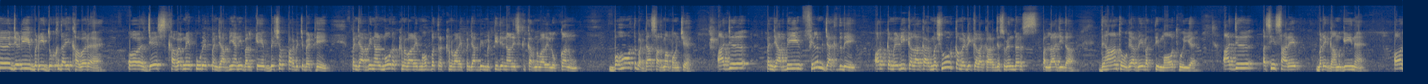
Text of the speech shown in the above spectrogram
ਜਿਹੜੀ ਬੜੀ ਦੁਖਦਾਈ ਖਬਰ ਹੈ, ਉਹ ਜਿਸ ਖਬਰ ਨੇ ਪੂਰੇ ਪੰਜਾਬੀਆਂ ਨਹੀਂ ਬਲਕਿ ਵਿਸ਼ਵ ਭਰ ਵਿੱਚ ਬੈਠੇ ਪੰਜਾਬੀ ਨਾਲ ਮੋਹ ਰੱਖਣ ਵਾਲੇ, ਮੁਹੱਬਤ ਰੱਖਣ ਵਾਲੇ, ਪੰਜਾਬੀ ਮਿੱਟੀ ਦੇ ਨਾਲ ਇਸ਼ਕ ਕਰਨ ਵਾਲੇ ਲੋਕਾਂ ਨੂੰ ਬਹੁਤ ਵੱਡਾ ਸਦਮਾ ਪਹੁੰਚਿਆ ਅੱਜ ਪੰਜਾਬੀ ਫਿਲਮ ਜਗਤ ਦੇ ਔਰ ਕਮੇਡੀ ਕਲਾਕਾਰ, ਮਸ਼ਹੂਰ ਕਮੇਡੀ ਕਲਾਕਾਰ ਜਸਵਿੰਦਰ ਸ- ਪੱਲਾ ਜੀ ਦਾ ਦੇਹਾਂਤ ਹੋ ਗਿਆ, ਬੇਵਕਤੀ ਮੌਤ ਹੋਈ ਹੈ। ਅੱਜ ਅਸੀਂ ਸਾਰੇ ਬੜੇ ਗਮਗੀਨ ਹੈ ਔਰ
